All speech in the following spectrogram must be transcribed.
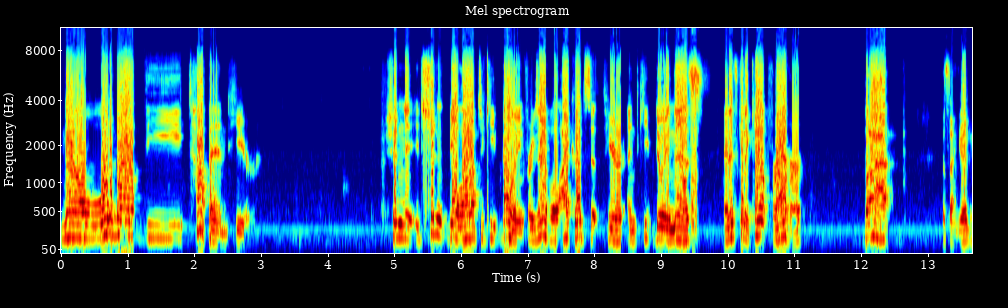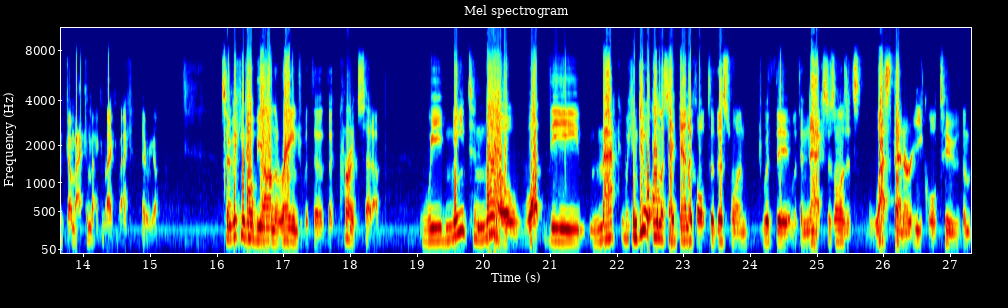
Now, what about the top end here? Shouldn't it, it shouldn't be allowed to keep going. For example, I could sit here and keep doing this, and it's going to count forever. But that's not good. Come back, come back, come back, come back. There we go. So we can go beyond the range with the, the current setup. We need to know what the mac. We can do almost identical to this one with the with the next, as long as it's less than or equal to the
